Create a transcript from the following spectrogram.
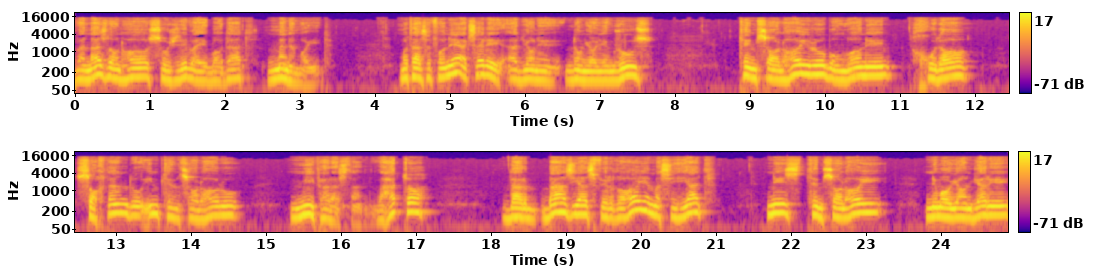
و نزد آنها سجده و عبادت منمایید. متاسفانه اکثر ادیان دنیای امروز تمثالهایی رو به عنوان خدا ساختند و این تمثالها رو میپرستند و حتی در بعضی از فرقه های مسیحیت نیز تمثالهایی نمایانگر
